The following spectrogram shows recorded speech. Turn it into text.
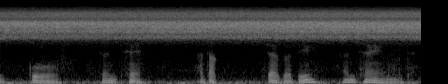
입구 전체 바닥 작업이 한창입니다.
